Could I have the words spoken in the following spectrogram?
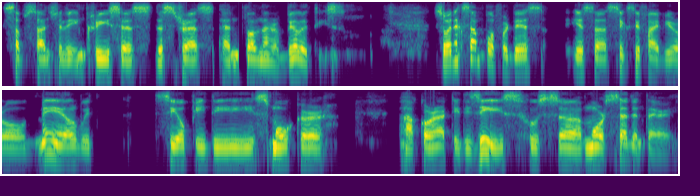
substantially increases the stress and vulnerabilities. So, an example for this is a 65 year old male with COPD, smoker, uh, coronary disease, who's uh, more sedentary.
